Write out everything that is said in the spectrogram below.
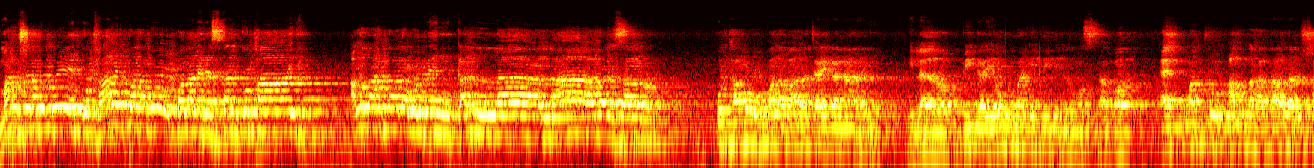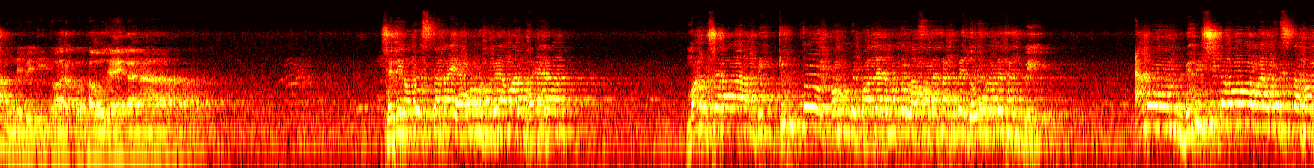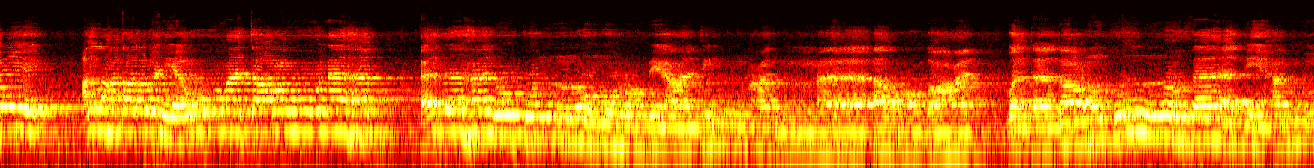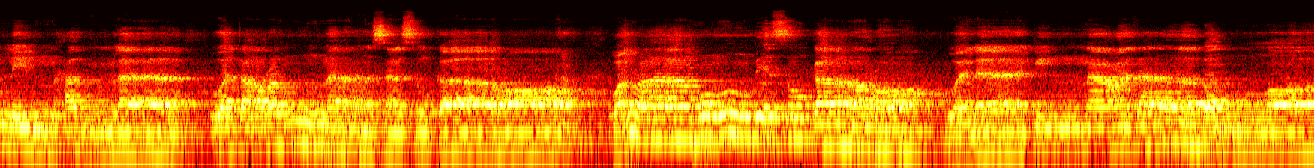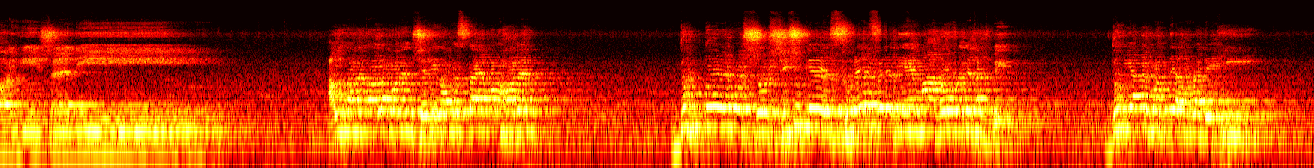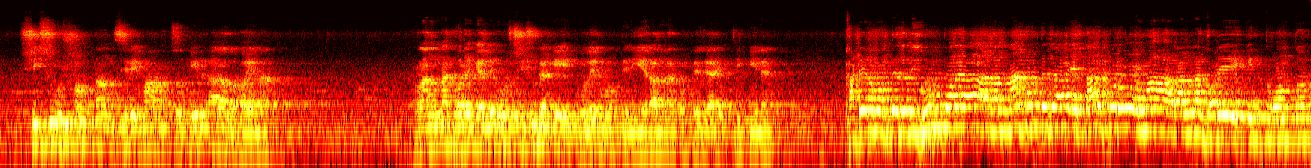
মানুষেরা বলবে, কোথায় পালাবো? স্থান কোথায়? আল্লাহ বলবেন, কাল্লা কোথাও পালাবার জায়গা নাই। একমাত্র আল্লাহ তাআলার সামনে ব্যতীত আর কোথাও জায়গা না। সেদিন অবস্থাটা এমন হবে আমার ভাইয়েরা। মানুষেরা বিক্ষিপ্ত পঙ্গপালের মতো লাফাতে থাকবে, দৌড়াতে থাকবে। এমন বিভীষিকাময় অবস্থা হবে, আল্লাহ তাআলা বলেন, ইয়াউমা তারাউনাহা তাযহালু কুল্লু মুরদিআতিন শিশুকে ছুঁড়ে ফেলে দিয়ে মা দৌড়াতে থাকবে। দুনিয়ার মধ্যে আমরা দেখি, শিশু সন্তান ছেড়ে মা চোখের আড়াল হয় না। রান্নাঘরে গেলেও শিশুটাকে কোলের মধ্যে নিয়ে রান্না করতে যায়, ঠিক কিনা খাটের মধ্যে যদি ঘুম পড়ে রান্না করতে যায়, তারপরও মা রান্নাঘরে কিন্তু অন্তর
